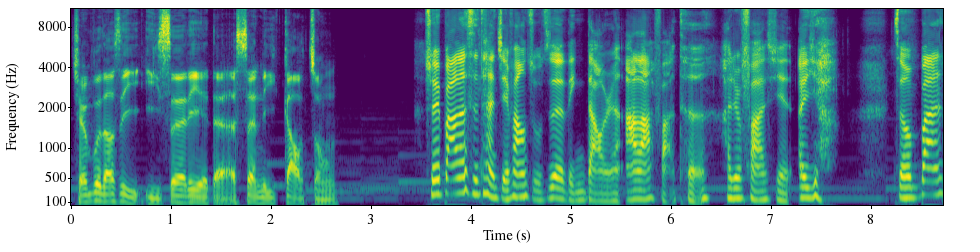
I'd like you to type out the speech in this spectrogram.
全部都是以以色列的胜利告终。所以巴勒斯坦解放组织的领导人阿拉法特他就发现，哎呀，怎么办？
